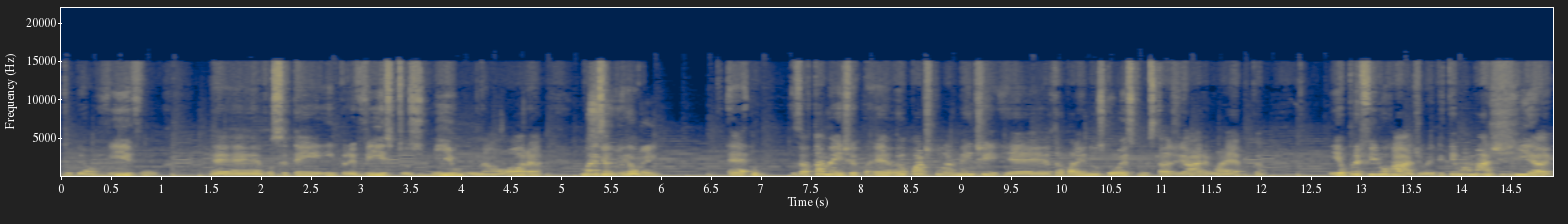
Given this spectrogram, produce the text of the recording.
tudo é ao vivo, é, você tem imprevistos mil na hora, mas Silvio eu, também. É, Exatamente. Eu, eu particularmente, é, eu trabalhei nos dois como estagiário uma época. E eu prefiro o rádio. Ele tem uma magia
